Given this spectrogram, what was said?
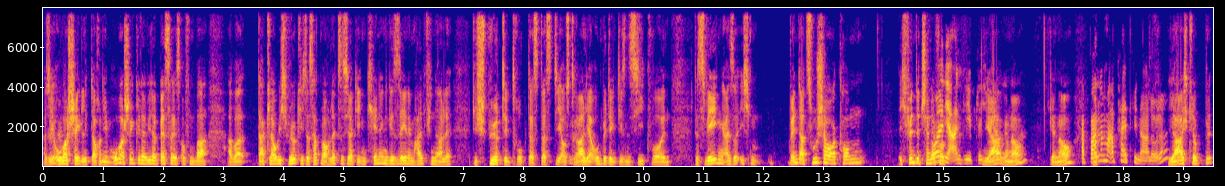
Also ihr mhm. Oberschenkel liegt auch an ihrem Oberschenkel, der wieder besser ist, offenbar. Aber da glaube ich wirklich, das hatten wir auch letztes Jahr gegen Kennen gesehen im Halbfinale, die spürt den Druck, dass, dass die Australier mhm. unbedingt diesen Sieg wollen. Deswegen, also ich, wenn da Zuschauer kommen, ich finde Jennifer. Wollen ja angeblich. Ja, genau. Ne? Genau. Ab wann nochmal ab Halbfinale, oder? Ja, ich glaube,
